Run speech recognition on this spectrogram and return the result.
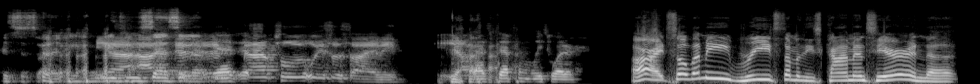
it's society. Yeah, sensitive. it- it- absolutely society. Yeah. That's definitely Twitter. All right, so let me read some of these comments here, and uh,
